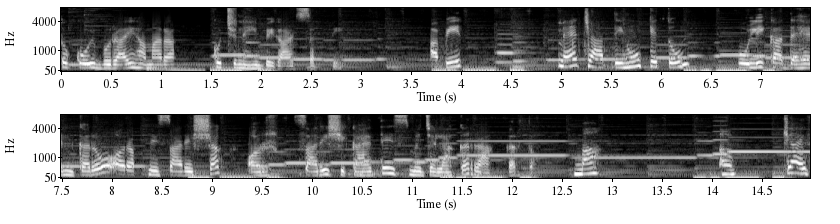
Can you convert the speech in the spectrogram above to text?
तो कोई बुराई हमारा कुछ नहीं बिगाड़ सकती। अबीर मैं चाहती हूँ कि तुम होली का दहन करो और अपने सारे शक और सारी शिकायतें इसमें जलाकर राख कर दो। माँ क्या इस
